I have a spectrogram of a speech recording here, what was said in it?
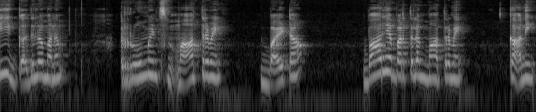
ఈ గదిలో మనం రూమ్మేట్స్ మాత్రమే బయట భార్యాభర్తలం మాత్రమే. కానీ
